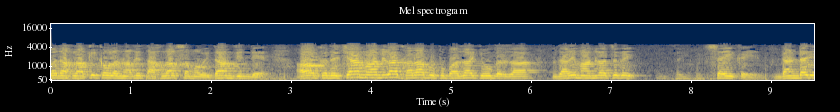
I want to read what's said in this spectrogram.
بد اخلاقی کوله نو هغه اخلاق سموي دام دین دی او که دا چا معاملات خراب په بازار کې وګرځا نو دا معاملات څه کوي صحیح کوي دندري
